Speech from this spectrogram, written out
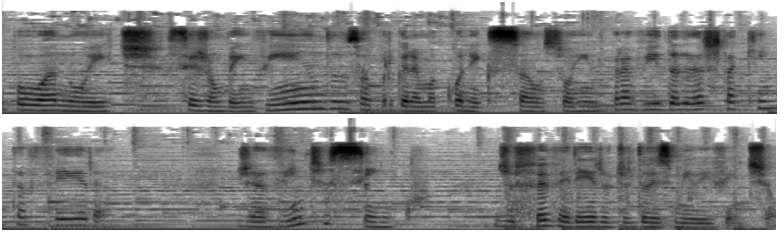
boa noite. Sejam bem-vindos ao programa Conexão Sorrindo para a Vida desta quinta-feira, dia 25 de fevereiro de 2021.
